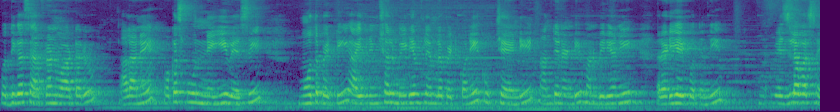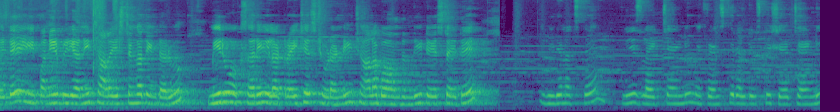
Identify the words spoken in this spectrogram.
కొద్దిగా సాఫ్రాన్ వాటరు అలానే ఒక స్పూన్ నెయ్యి వేసి మూత పెట్టి ఐదు నిమిషాలు మీడియం ఫ్లేమ్లో పెట్టుకొని కుక్ చేయండి. అంతేనండి మన బిర్యానీ రెడీ అయిపోతుంది. వెజ్ లవర్స్ అయితే ఈ పన్నీర్ బిర్యానీ చాలా ఇష్టంగా తింటారు. మీరు ఒకసారి ఇలా ట్రై చేసి చూడండి చాలా బాగుంటుంది టేస్ట్ అయితే. వీడియో నచ్చితే ప్లీజ్ లైక్ చేయండి మీ ఫ్రెండ్స్కి రిలేటివ్స్కి షేర్ చేయండి.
